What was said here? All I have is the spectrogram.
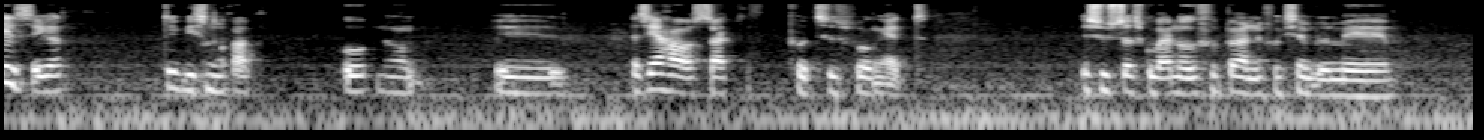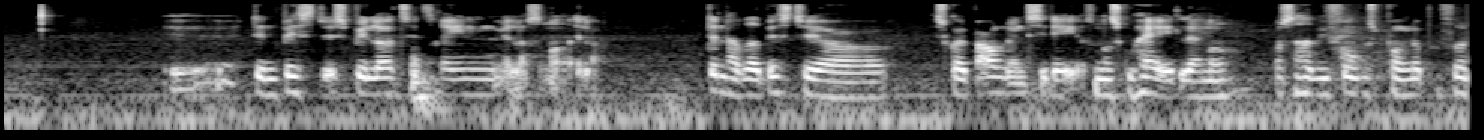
Helt sikkert. Det er vi sådan ret åbne om. Øh, altså jeg har også sagt på et tidspunkt, at jeg synes, der skulle være noget for børnene, for eksempel med øh, den bedste spiller til træning, eller sådan noget, eller den, der har været bedst til at skøjte baglæns i dag, og sådan noget, skulle have et eller andet. Og så havde vi fokuspunkter på,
